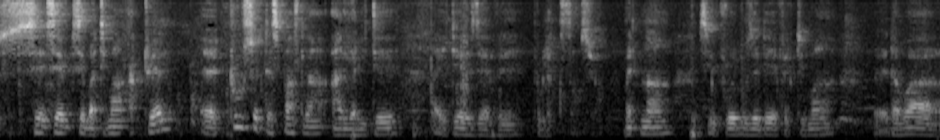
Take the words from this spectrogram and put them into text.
ces, bâtiments actuels, tout cet espace-là, en réalité, a été réservé pour l'extension. Maintenant, si vous pouvez nous aider effectivement d'avoir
